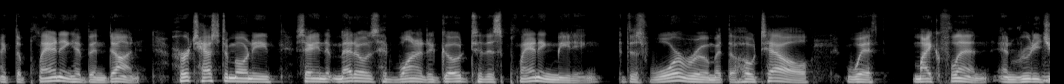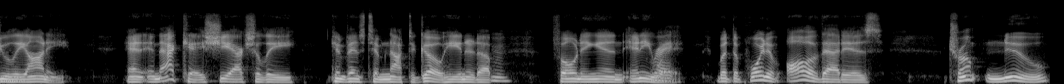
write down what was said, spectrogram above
like the planning had been done. Her testimony saying that Meadows had wanted to go to this planning meeting at this war room at the hotel with Mike Flynn and Rudy Mm-hmm. Giuliani. And in that case, she actually convinced him not to go. He ended up phoning in anyway. Mm. Right. But the point of all of that is Trump knew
